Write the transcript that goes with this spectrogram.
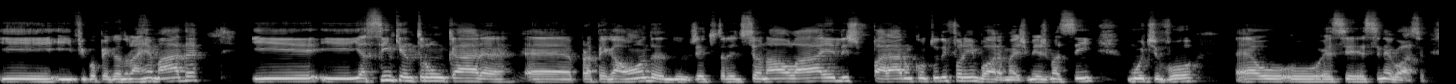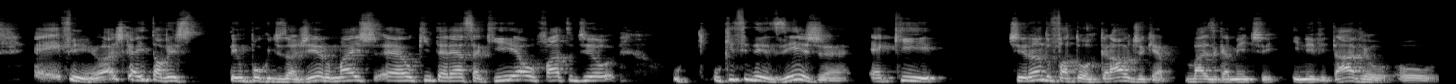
e, e, ficou pegando na remada. E, e assim que entrou um cara é, para pegar onda do jeito tradicional lá, eles pararam com tudo e foram embora. Mas mesmo assim motivou é, o, o esse, esse negócio. Enfim, eu acho que aí talvez tenha um pouco de exagero, mas é, o que interessa aqui é o fato de eu, o, o que se deseja é que tirando o fator crowd, que é basicamente inevitável, ou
